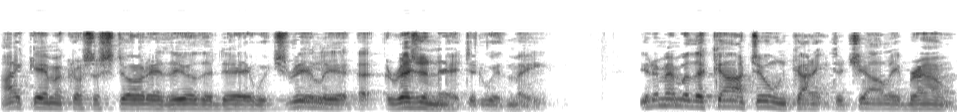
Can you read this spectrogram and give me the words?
I came across a story the other day which really uh, resonated with me. You remember the cartoon character Charlie Brown?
